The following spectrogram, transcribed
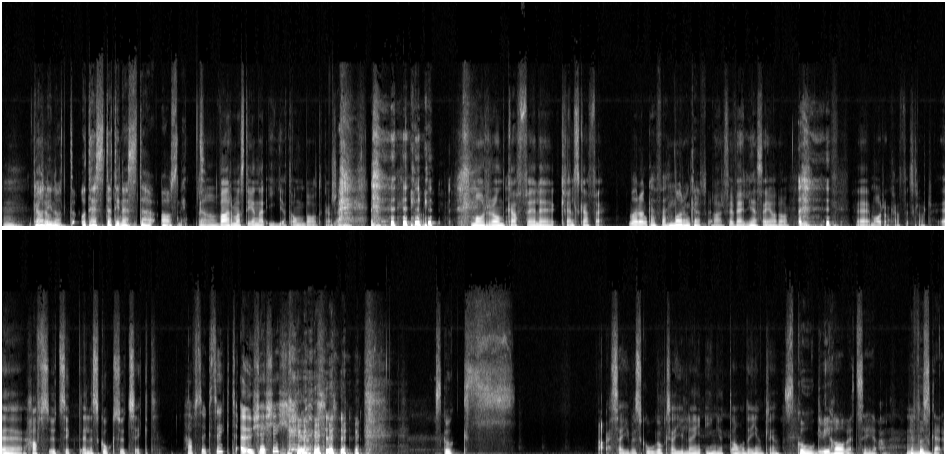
Mm, Har kanske- ni något att testa till nästa avsnitt? Ja, varma stenar i ett ångbad kanske. ja. Morgonkaffe eller kvällskaffe? Morgonkaffe. Morgonkaffe. Varför välja säger jag då. eh, morgonkaffe såklart. Eh, havsutsikt eller skogsutsikt? Havsutsikt. Äh. Skogs... Ja, jag säger väl skog också. Jag gillar inget av det egentligen. Skog vid havet säger jag. Jag Mm. fuskar.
